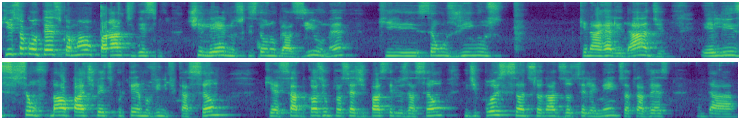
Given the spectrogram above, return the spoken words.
Que isso acontece com a maior parte desses chilenos que estão no Brasil, né? Que são os vinhos que na realidade eles são, maior parte, feitos por termovinificação, que é, sabe, quase um processo de pasteurização, e depois que são adicionados outros elementos através da,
